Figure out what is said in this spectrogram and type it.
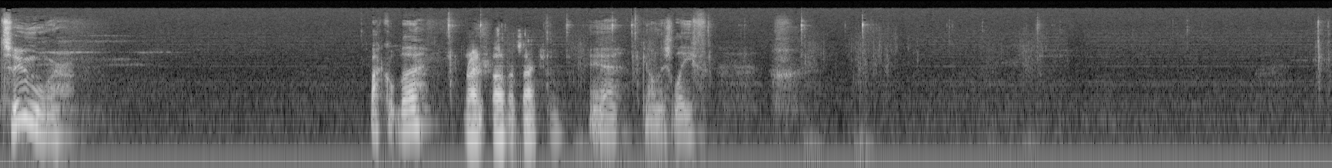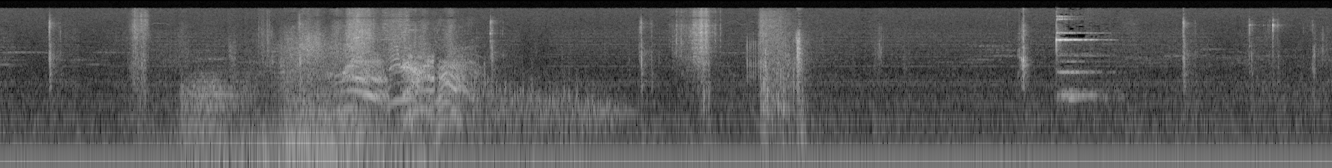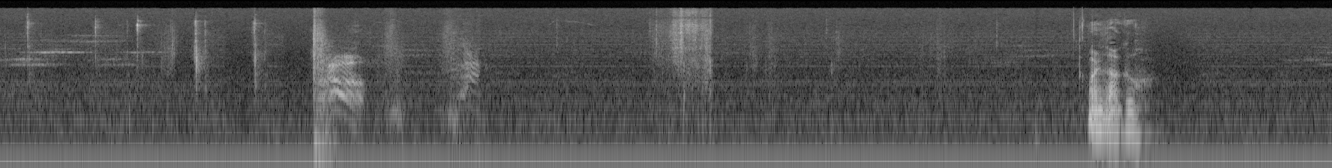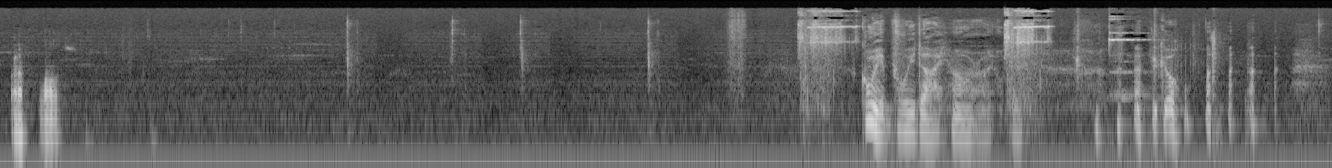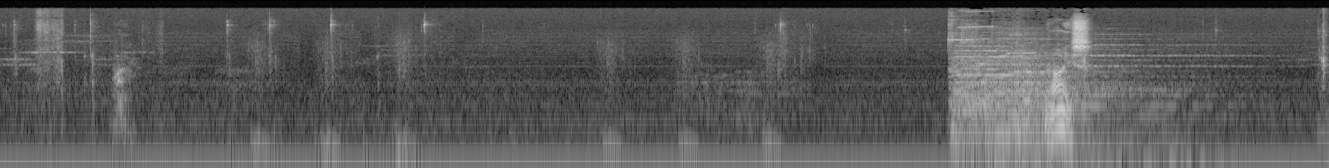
Two more. Back up there. Right above us, actually. Yeah, get on this leaf. Where did that go? Right above us. Come here before you die. Alright, okay. there we go. nice.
